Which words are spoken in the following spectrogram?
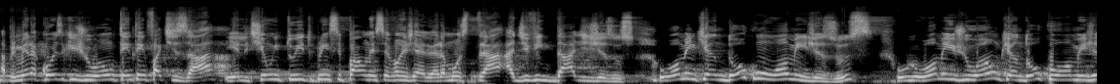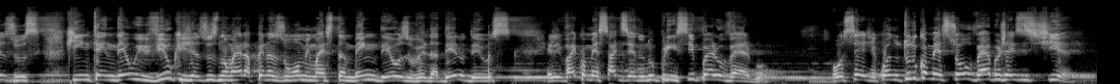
A primeira coisa que João tenta enfatizar, e ele tinha um intuito principal nesse evangelho, era mostrar a divindade de Jesus. O homem que andou com o homem Jesus, o homem João que andou com o homem Jesus, que entendeu e viu que Jesus não era apenas um homem, mas também Deus, o verdadeiro Deus, ele vai começar dizendo: no princípio era o Verbo. Ou seja, quando tudo começou, o Verbo já existia.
